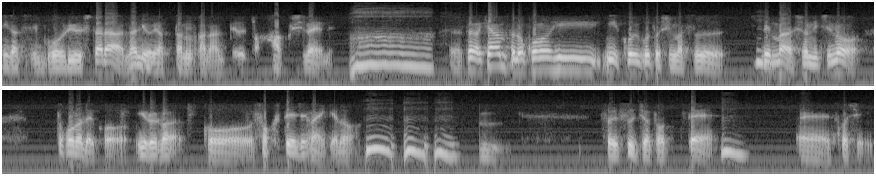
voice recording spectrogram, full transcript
2月に合流したら何をやったのかなんていうと把握しないよね。ああ。だからキャンプのこの日にこういうことします。で、まあ初日のところでこう、いろいろこう、測定じゃないけど、うんうんうん。うん、そういう数値を取って、うん。えー少し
